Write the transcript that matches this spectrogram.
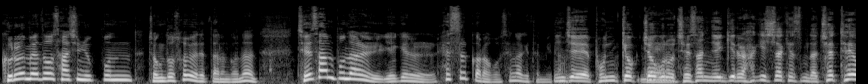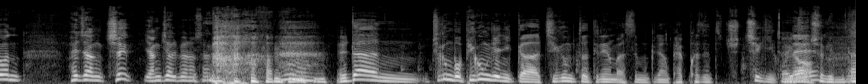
그럼에도 46분 정도 소요됐다는 거는 재산 분할 얘기를 했을 거라고 생각이 듭니다. 이제 본격적으로 네. 재산 얘기를 하기 시작했습니다. 최태원 회장 측 양지열 변호사. 일단 지금 뭐 비공개니까 지금부터 드리는 말씀은 그냥 100% 추측이고요. 추측입니다.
